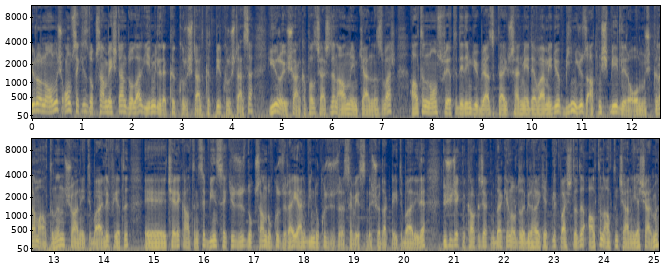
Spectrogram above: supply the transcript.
euro ne olmuş? 18.95'ten dolar 20 lira 40 kuruştan 41 kuruştansa euroyu şu an kapalı çarşıdan alma imkanınız var. Altının ons fiyatı dediğim gibi birazcık daha yükselmeye devam ediyor. 1161 lira olmuş gram altının şu an itibariyle fiyatı e, çeyrek altın ise 1899 lira yani 1900 lira seviyesinde şu dakika itibariyle düşecek mi kalkacak mı derken orada da bir hareketlilik başladı. Altın altın çağını yaşar mı?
